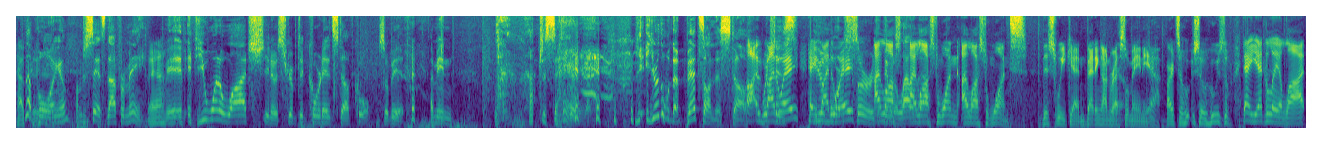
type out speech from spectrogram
How I'm not bullying you? him. I'm just saying it's not for me. Yeah. I mean, if, if you want to watch, you know, scripted, coordinated stuff, cool. So be it. I mean, I'm just saying. You're the one that bets on this stuff. Uh, which by the way, hey, by the way, I that they would lost. I that. lost one. I lost once this weekend betting on WrestleMania. All right, so so who's the now you had to lay a lot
